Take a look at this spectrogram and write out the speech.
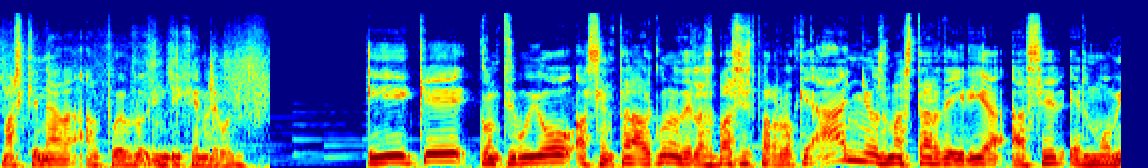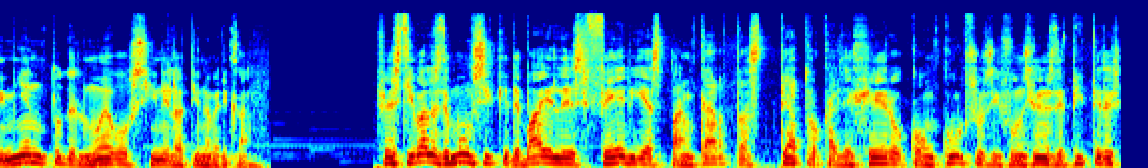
más que nada al pueblo indígena de Bolivia y que contribuyó a sentar algunas de las bases para lo que años más tarde iría a ser el movimiento del nuevo cine latinoamericano. Festivales de música de bailes, ferias, pancartas, teatro callejero, concursos y funciones de títeres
